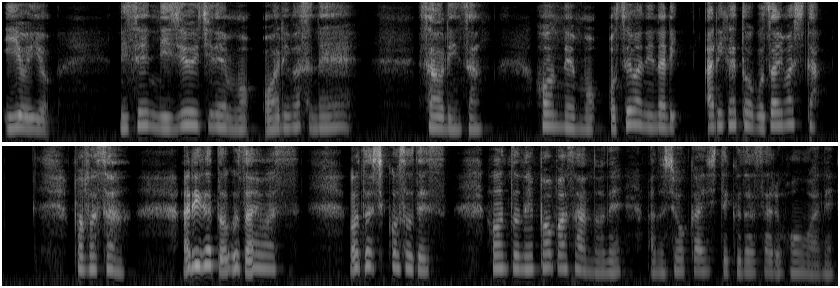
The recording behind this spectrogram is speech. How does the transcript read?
いよいよ、2021年も終わりますね。サオリンさん、本年もお世話になり、ありがとうございました。パパさん、ありがとうございます。私こそです。ほんとね、パパさんのね、あの、紹介してくださる本はね、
